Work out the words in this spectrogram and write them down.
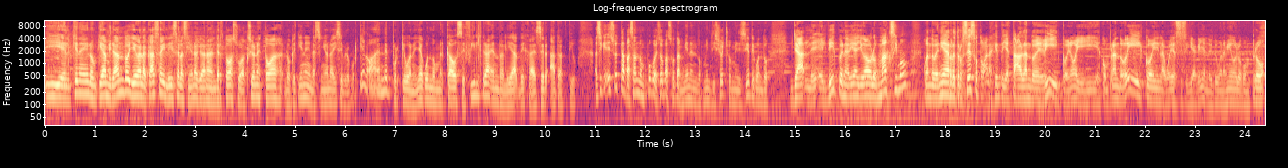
Y el Kennedy lo queda mirando, llega a la casa y le dice a la señora que van a vender todas sus acciones, todo lo que tiene. Y la señora dice, pero ¿por qué lo va a vender? Porque bueno, ya cuando un mercado se filtra, en realidad deja de ser atractivo. Así que eso está pasando un poco, eso pasó también en 2018, 2017, cuando ya el Bitcoin había llegado a los máximos, cuando venía de retroceso, toda la gente ya estaba hablando de Bitcoin, ¿no? Y, comprando Bitcoin, y la huella se seguía cayendo. Y tuve un amigo que lo compró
